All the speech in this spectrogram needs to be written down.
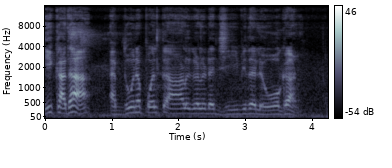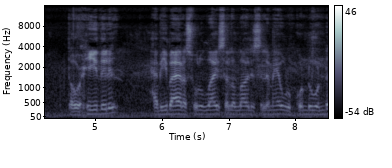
ഈ കഥ അബ്ദൂനെ പോലത്തെ ആളുകളുടെ ജീവിത ലോകമാണ് തൗഹീദിൽ ഹബീബായ റസൂലുള്ളാഹി സ്വല്ലല്ലാഹു അലൈഹി വസല്ലമയെ ഉൾക്കൊണ്ടുകൊണ്ട്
